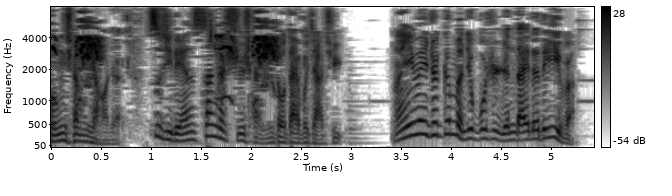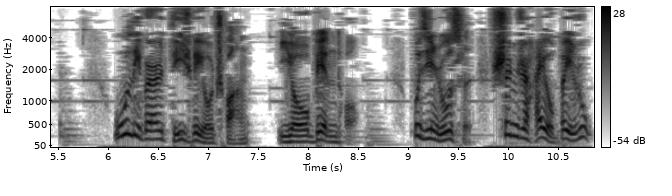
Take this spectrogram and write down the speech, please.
冯枪咬着自己连三个时辰都待不下去啊，因为这根本就不是人待的地方。屋里边的确有床，有便桶，不仅如此，甚至还有被褥。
